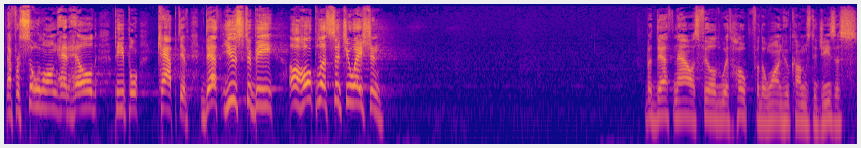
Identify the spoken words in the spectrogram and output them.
that for so long had held people captive. Death used to be a hopeless situation. But death now is filled with hope for the one who comes to Jesus,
